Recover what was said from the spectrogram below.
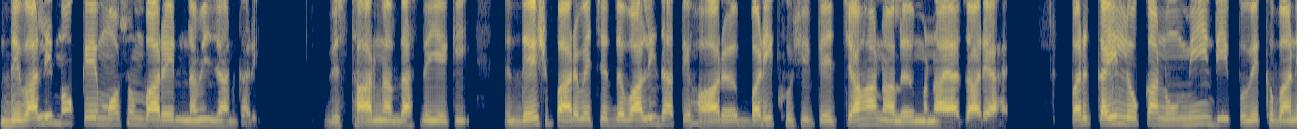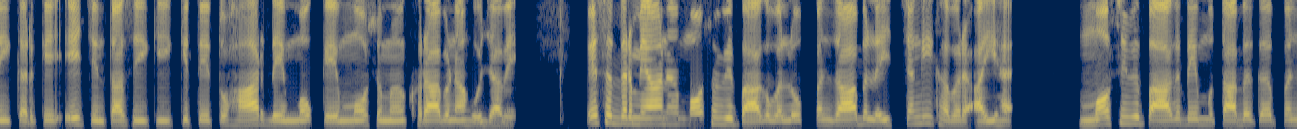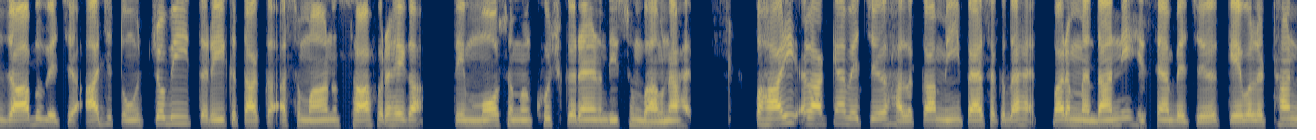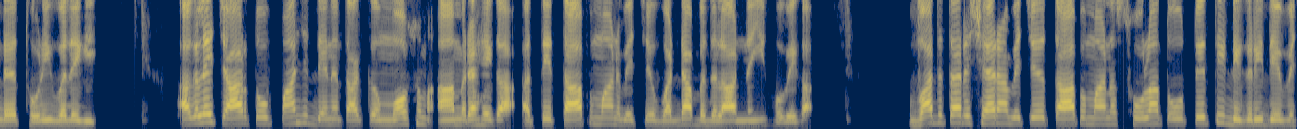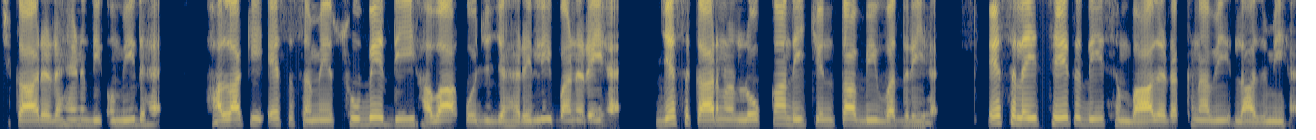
ਦੀਵਾਲੀ ਮੌਕੇ ਮੌਸਮ ਬਾਰੇ ਨਵੀਂ ਜਾਣਕਾਰੀ। ਵਿਸਥਾਰ ਨਾਲ ਦੱਸ ਦਈਏ ਕਿ ਦੇਸ਼ ਭਰ ਵਿੱਚ ਦੀਵਾਲੀ ਦਾ ਤਿਉਹਾਰ ਬੜੀ ਖੁਸ਼ੀ ਤੇ ਚਾਹ ਨਾਲ ਮਨਾਇਆ ਜਾ ਰਿਹਾ ਹੈ। ਪਰ ਕਈ ਲੋਕਾਂ ਨੂੰ ਮੀਂਹ ਦੀ ਭਵਿੱਖਬਾਣੀ ਕਰਕੇ ਇਹ ਚਿੰਤਾ ਸੀ ਕਿ ਕਿਤੇ ਤਿਉਹਾਰ ਦੇ ਮੌਕੇ ਮੌਸਮ ਖਰਾਬ ਨਾ ਹੋ ਜਾਵੇ। ਇਸ ਦਰਮਿਆਨ ਮੌਸਮ ਵਿਭਾਗ ਵੱਲੋਂ ਪੰਜਾਬ ਲਈ ਚੰਗੀ ਖਬਰ ਆਈ ਹੈ। ਮੌਸਮ ਵਿਭਾਗ ਦੇ ਮੁਤਾਬਕ ਪੰਜਾਬ ਵਿੱਚ ਅੱਜ ਤੋਂ 24 ਤਰੀਕ ਤੱਕ ਅਸਮਾਨ ਸਾਫ਼ ਰਹੇਗਾ ਤੇ ਮੌਸਮ ਖੁਸ਼ਕ ਰਹਿਣ ਦੀ ਸੰਭਾਵਨਾ ਹੈ। ਪਹਾੜੀ ਇਲਾਕਿਆਂ ਵਿੱਚ ਹਲਕਾ ਮੀਂਹ ਪੈ ਸਕਦਾ ਹੈ, ਪਰ ਮੈਦਾਨੀ ਹਿੱਸਿਆਂ ਵਿੱਚ ਕੇਵਲ ਠੰਡ ਥੋੜੀ ਵਧੇਗੀ। ਅਗਲੇ 4 ਤੋਂ 5 ਦਿਨ ਤੱਕ ਮੌਸਮ ਆਮ ਰਹੇਗਾ ਅਤੇ ਤਾਪਮਾਨ ਵਿੱਚ ਵੱਡਾ ਬਦਲਾਅ ਨਹੀਂ ਹੋਵੇਗਾ। ਵੱਧਤਰ ਸ਼ਹਿਰਾਂ ਵਿੱਚ ਤਾਪਮਾਨ 16 ਤੋਂ 33 ਡਿਗਰੀ ਦੇ ਵਿਚਕਾਰ ਰਹਿਣ ਦੀ ਉਮੀਦ ਹੈ। ਹਾਲਾਂਕਿ ਇਸ ਸਮੇਂ ਸੂਬੇ ਦੀ ਹਵਾ ਕੁਝ ਜ਼ਹਿਰੀਲੀ ਬਣ ਰਹੀ ਹੈ, ਜਿਸ ਕਾਰਨ ਲੋਕਾਂ ਦੀ ਚਿੰਤਾ ਵੀ ਵੱਧ ਰਹੀ ਹੈ। ਇਸ ਲਈ ਸਿਹਤ ਦੀ ਸੰਭਾਲ ਰੱਖਣਾ ਵੀ ਲਾਜ਼ਮੀ ਹੈ।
